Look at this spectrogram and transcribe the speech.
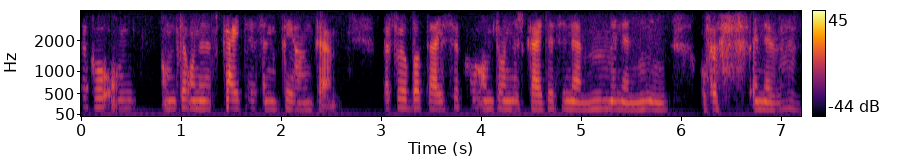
sukkel om om te onderskei tussen klanke. Byvoorbeeld jy sukkel om te onderskei tussen 'n m en 'n n of 'n 'n w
